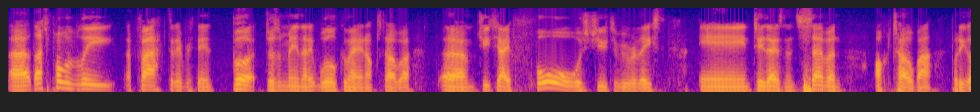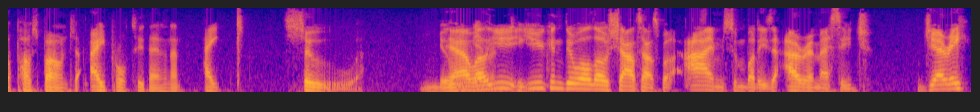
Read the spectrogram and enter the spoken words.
uh, that's probably a fact and everything, but doesn't mean that it will come out in October. Um, GTA 4 was due to be released in 2007. October, but it got postponed to April 2008. So, no yeah, well, you, guarantee. you can do all those shout outs, but I'm somebody's error message. Jerry,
